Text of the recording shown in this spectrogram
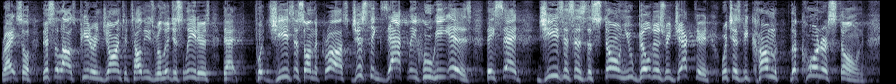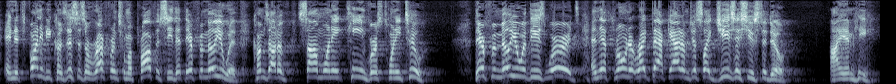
right? So this allows Peter and John to tell these religious leaders that put Jesus on the cross just exactly who he is. They said, Jesus is the stone you builders rejected, which has become the cornerstone. And it's funny because this is a reference from a prophecy that they're familiar with. It comes out of Psalm 118, verse 22. They're familiar with these words and they're throwing it right back at him just like Jesus used to do. I am he.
